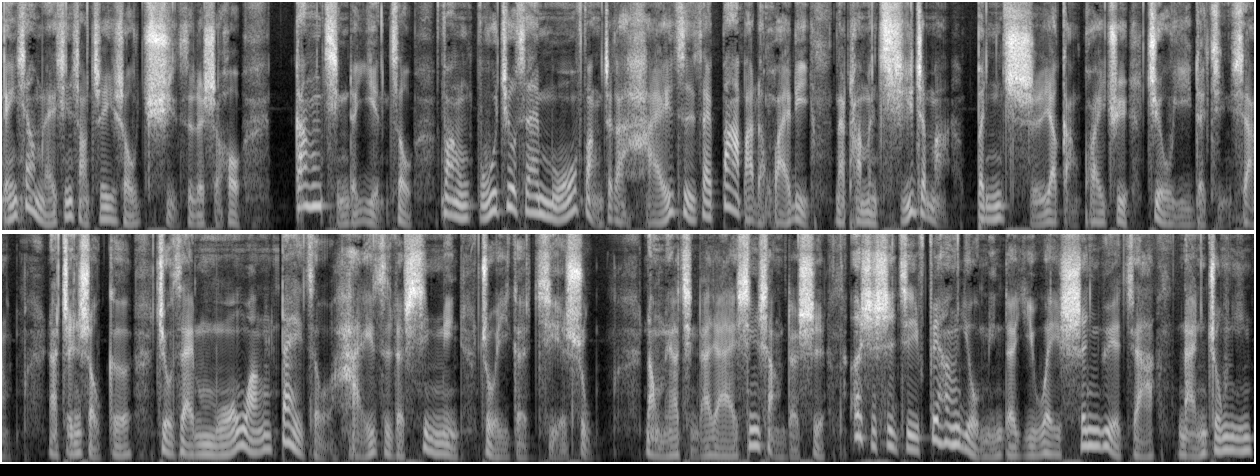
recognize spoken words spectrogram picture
等一下我们来欣赏这一首曲子的时候。钢琴的演奏仿佛就在模仿这个孩子在爸爸的怀里，那他们骑着马奔驰，要赶快去就医的景象。那整首歌就在魔王带走孩子的性命做一个结束。那我们要请大家来欣赏的是二十世纪非常有名的一位声乐家男中音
